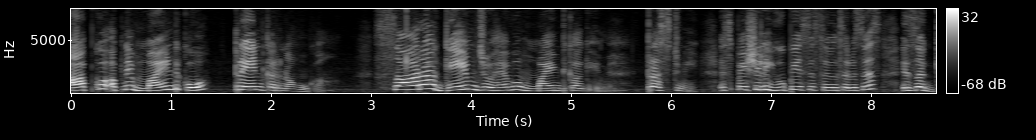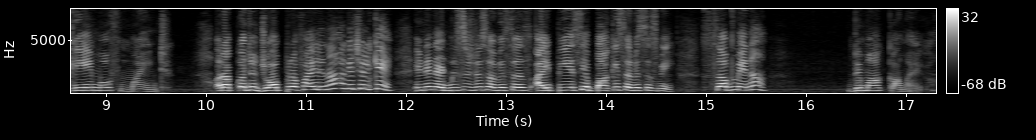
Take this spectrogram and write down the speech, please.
आपको अपने माइंड को ट्रेन करना होगा। सारा गेम जो है वो माइंड का गेम है trust me specially UPSC civil services is a game of mind और आपका जो जॉब प्रोफ़ाइल है ना आगे चल के इंडियन एडमिनिस्ट्रेटिव सर्विसेज़ आईपीएस या बाकी सर्विसेज़ भी, सब में ना दिमाग काम आएगा।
